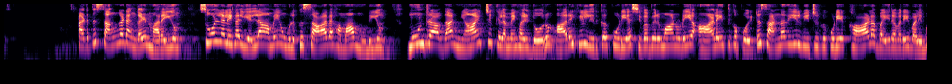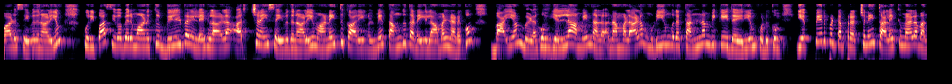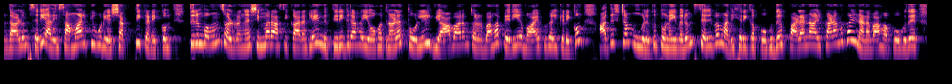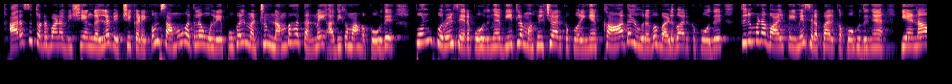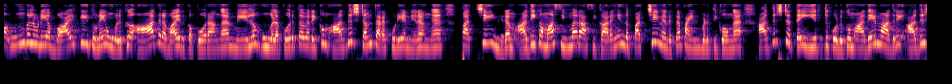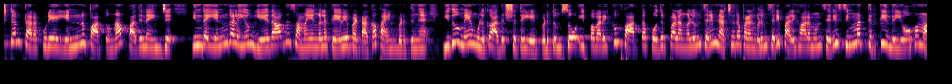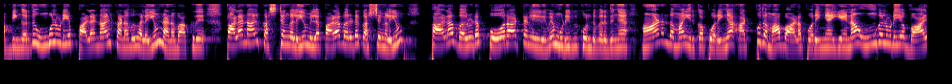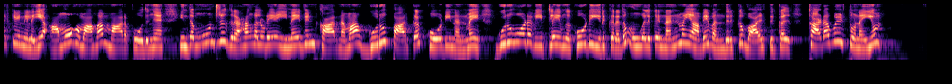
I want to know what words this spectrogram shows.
அடுத்து சங்கடங்கள் மறையும். சூழ்நிலைகள் எல்லாமே உங்களுக்கு சாதகமாக முடியும். மூன்றாவதா ஞாயிற்றுக்கிழமைகள் தோறும் அருகில் இருக்கக்கூடிய சிவபெருமானுடைய ஆலயத்துக்கு போயிட்டு சன்னதியில் வீற்றிருக்கக்கூடிய கால பைரவரை வழிபாடு செய்வதனாலையும் குறிப்பாக சிவபெருமானுக்கு வில்வ இலைகளால் அர்ச்சனை செய்வதனாலையும் அனைத்து காரியங்களுமே தங்கு தடையில்லாமல் நடக்கும். பயம் விலகும். எல்லாமே நல நம்மளால் முடியுங்கிற தன்னம்பிக்கை தைரியம் கொடுக்கும். எப்பேற்பட்ட பிரச்சனை தலைக்கு மேலே வந்தாலும் சரி அதை சமாளிக்கக்கூடிய சக்தி கிடைக்கும். திரும்பவும் சொல்கிறேங்க சிம்மராசிக்காரர்களே இந்த கிரக யோகத்தினால தொழில் வியாபாரம் தொடர்பாக பெரிய வாய்ப்புகள் கிடைக்கும். அதிர்ஷ்டம் உங்களுக்கு துணை வரும். செல்வம் அதிகரிக்க போகுது. பல நாள் கனவுகள் நனவாக போகுது. அரசு தொடர்பான விஷயங்கள்ல வெற்றி கிடைக்கும். சமூகத்தில் உங்களுடைய புகழ் மற்றும் நம்பகத்தன்மை அதிகமாக போகுது. பொன் பொருள் சேரப்போகுதுங்க வீட்டில் மகிழ்ச்சியா இருக்க போறீங்க. காதல் உறவு வலுவா இருக்க போகுது. திருமண வாழ்க்கையுமே சிறப்பா இருக்க போகுதுங்க. ஏன்னா உங்களுடைய வாழ்க்கை துணை உங்களுக்கு ஆதரவா இருக்க போறாங்க. மேலும் உங்களை பொறுத்த வரைக்கும் அதிர்ஷ்டம் தரக்கூடிய நிறங்க. பச்சை நிறம். அதிகமாக சிம்ம ராசிக்காரங்க இந்த பச்சை நிறத்தை பயன்படுத்திக்கோங்க. அதிர்ஷ்டத்தை ஈர்த்து கொடுக்கும். அதே மாதிரி அதிர்ஷ்டம் தரக்கூடிய எண்ணு பார்த்தோம்னா பதினைஞ்சு. இந்த எண்களையும் ஏதாவது சமயங்களில் தேவைப்பட்டாக்க பயன்படுத்துங்க. இதுவுமே உங்களுக்கு அதிர்ஷ்டத்தை ஏற்படுத்தும். ஸோ இப்போ வரைக்கும் பார்த்த பொது பலன்களும் சரி நட்சத்திர பலன்களும் சரி பரிகாரமும் சரி சிம்மத்திற்கு இந்த யோகம் அப்படிங்கிறது உங்களுடைய பல நாள் கனவுகளையும் நனவாக்குது. பல நாள் கஷ்டங்களையும் இல்லை பல வருட கஷ்டங்களையும் பல வருட போராட்ட நிலையுமே முடிவு கொண்டு வருதுங்க. ஆனந்தமாக இருக்க போகிறீங்க அற்புதமாக வாழ போகிறீங்க ஏன்னா உங்களுடைய வாழ்க்கை நிலையை அமோகமாக மாறப்போகுதுங்க. இந்த மூன்று கிரகங்களுடைய இணைவின் காரணமாக குரு பார்க்க கோடி நன்மை. குருவோட வீட்டில் இவங்க கூடி இருக்கிறதும் உங்களுக்கு நன்மையாகவே வந்திருக்கு. வாழ்த்துக்கள். கடவுள் துணையும்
